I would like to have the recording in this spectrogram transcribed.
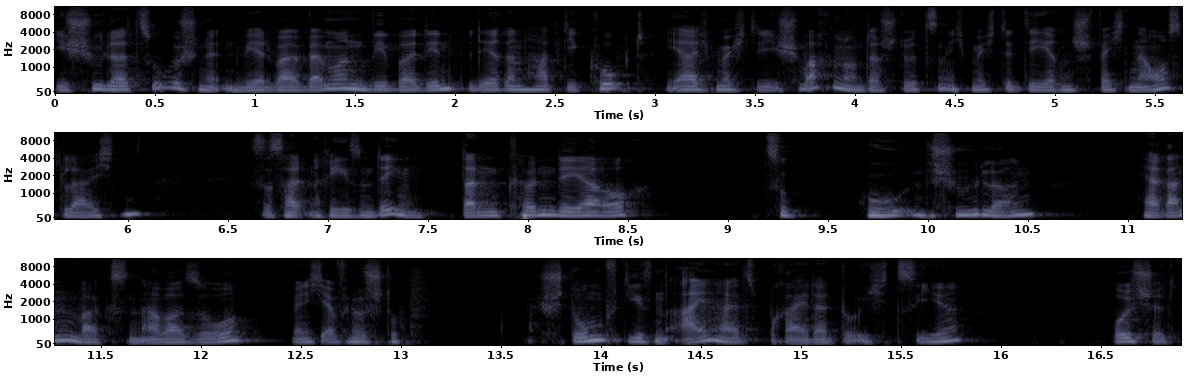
die Schüler zugeschnitten wird. Weil wenn man wie bei den Lehrern hat, die guckt, ja, ich möchte die Schwachen unterstützen, ich möchte deren Schwächen ausgleichen, ist das halt ein Riesending. Dann können die ja auch zu guten Schülern heranwachsen. Aber so, wenn ich einfach nur stumpf diesen Einheitsbrei da durchziehe, Bullshit.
